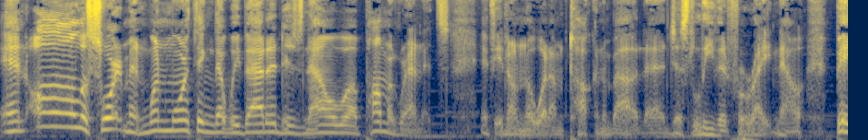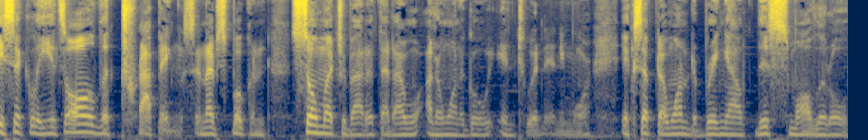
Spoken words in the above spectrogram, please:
and all assortment. One more thing that we've added is now uh, pomegranates. If you don't know what I'm talking about, uh, just leave it for right now. Basically, it's all the trappings, and I've spoken so much about it that I w- I don't want to go into it anymore, except I wanted to bring out this small little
